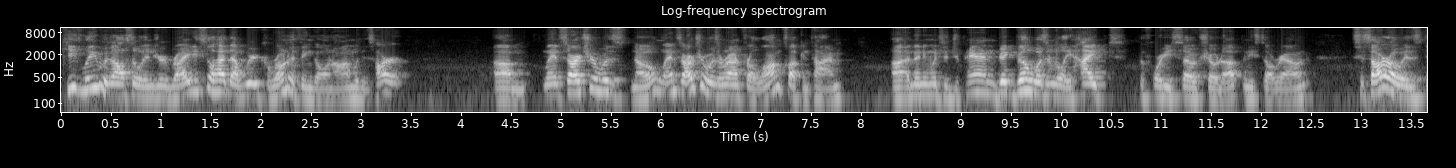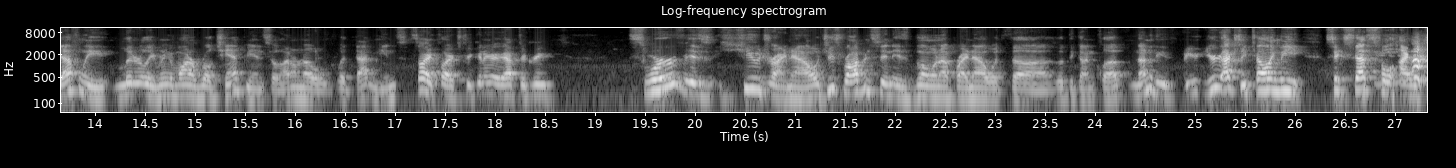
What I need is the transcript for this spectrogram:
Keith Lee was also injured, right? He still had that weird Corona thing going on with his heart. Um, Lance Archer was no, Lance Archer was around for a long fucking time, uh, and then he went to Japan. Big Bill wasn't really hyped before he so showed up, and he's still around. Cesaro is definitely literally Ring of Honor World Champion, so I don't know what that means. Sorry, Clark Street, I have to agree. Swerve is huge right now. Juice Robinson is blowing up right now with uh, with the Gunn Club. None of these. you're- You're actually telling me successful hires.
